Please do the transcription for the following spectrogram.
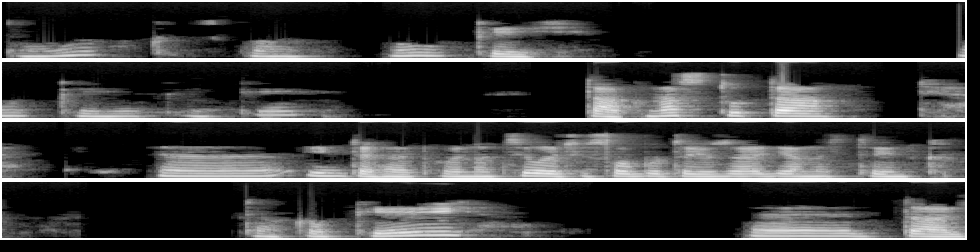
Так, склад. Окей. Окей, окей, окей. Так, у нас тут а, е, інтегр повинно ціле число бути не string. Так, окей. Е, Далі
